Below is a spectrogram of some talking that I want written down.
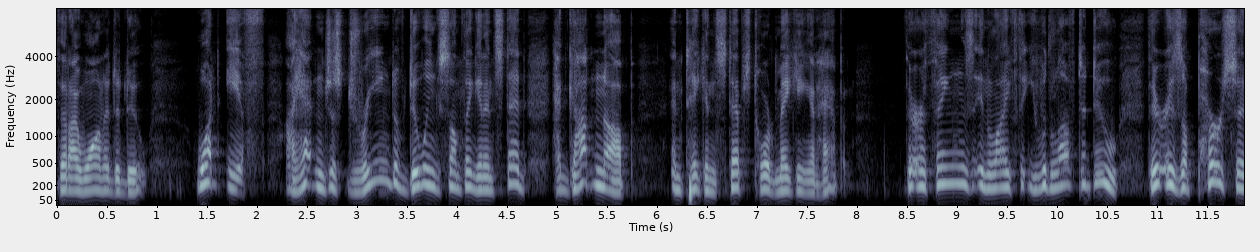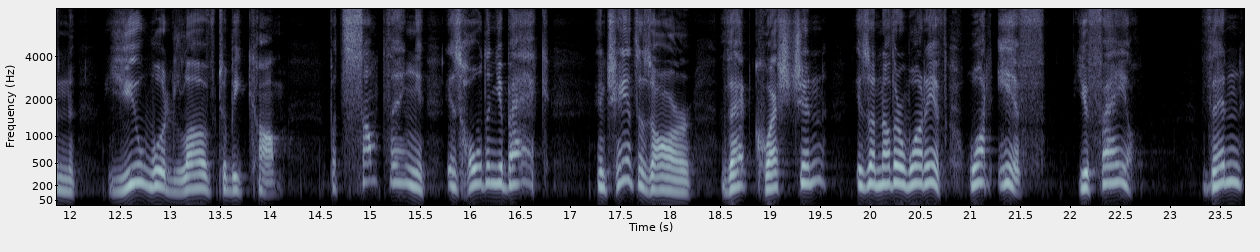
that I wanted to do? What if I hadn't just dreamed of doing something and instead had gotten up and taken steps toward making it happen? There are things in life that you would love to do. There is a person you would love to become, but something is holding you back. And chances are that question is another what if. What if you fail? Then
